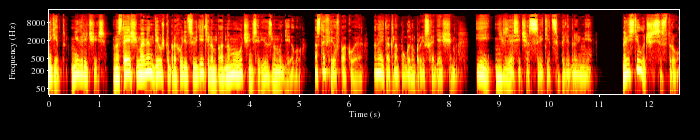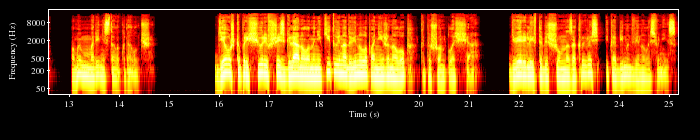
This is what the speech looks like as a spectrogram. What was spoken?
«Никит, не горячись. В настоящий момент девушка проходит свидетелем по одному очень серьезному делу. Оставь ее в покое. Она и так напугана происходящим. Ей нельзя сейчас светиться перед людьми. Навести лучше сестру. По-моему, Марине стало куда лучше». Девушка, прищурившись, глянула на Никиту и надвинула пониже на лоб капюшон плаща. Двери лифта бесшумно закрылись, и кабина двинулась вниз.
